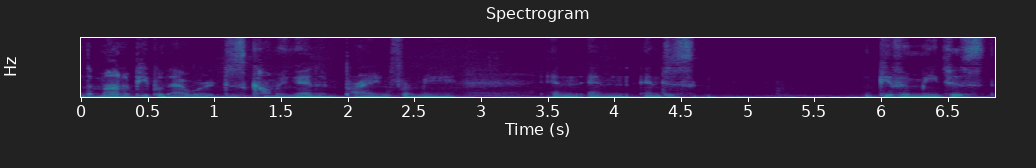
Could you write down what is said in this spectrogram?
the amount of people that were just coming in and praying for me and, and, and just giving me just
